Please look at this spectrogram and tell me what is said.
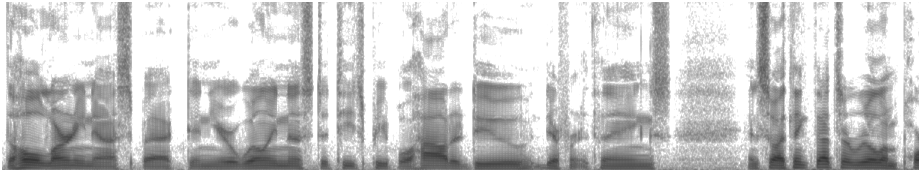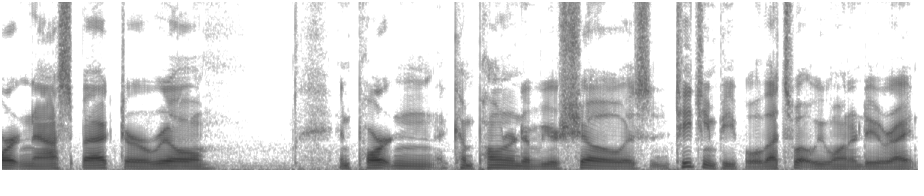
the whole learning aspect and your willingness to teach people how to do different things. And so I think that's a real important aspect or a real important component of your show is teaching people. That's what we want to do, right?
